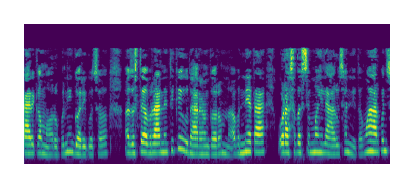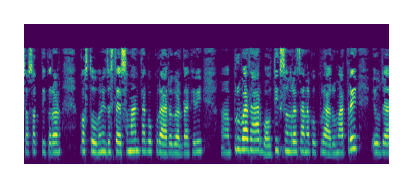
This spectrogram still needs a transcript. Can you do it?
कार्यक्रमहरू पनि गरेको छ। जस्तै अब राजनीतिकै उदाहरण गरौँ न। अब नेता वडा सदस्य महिलाहरू छन् नि त उहाँहरू पनि सशक्तिकरण कस्तो हो भने जस्तै समानताको कुराहरू गर्दाखेरि पूर्वाधार भौतिक संरचनाको कुराहरू मात्रै एउटा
